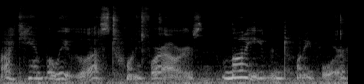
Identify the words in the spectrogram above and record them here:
I can't believe the last 24 hours, not even 24.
